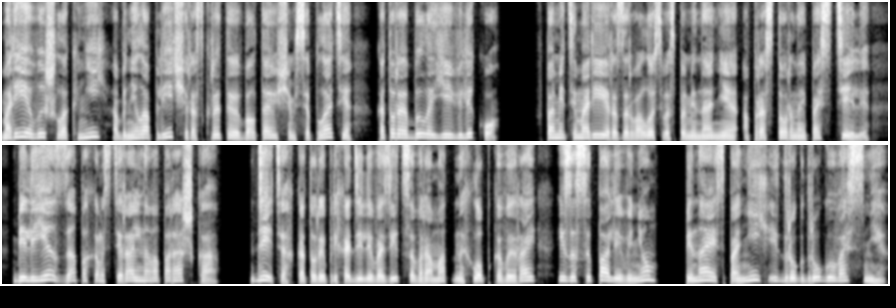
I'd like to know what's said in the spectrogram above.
Мария вышла к ней, обняла плечи, раскрытые в болтающемся платье, которое было ей велико. В памяти Марии разорвалось воспоминание о просторной постели, белье с запахом стирального порошка, детях, которые приходили возиться в ароматный хлопковый рай и засыпали в нем, пинаясь по ней и друг другу во сне.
